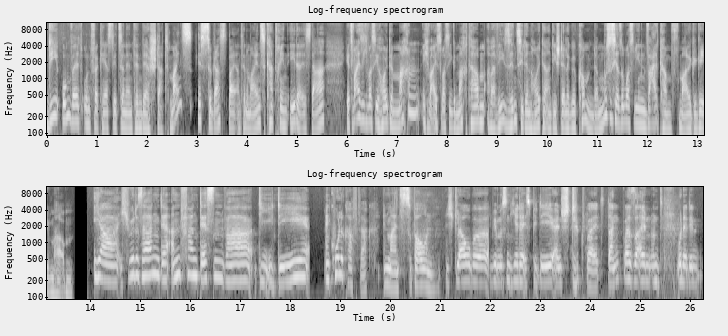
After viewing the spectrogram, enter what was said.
Die Umwelt- und Verkehrsdezernentin der Stadt Mainz ist zu Gast bei Antenne Mainz. Katrin Eder ist da. Jetzt weiß ich, was Sie heute machen. Ich weiß, was Sie gemacht haben. Aber wie sind Sie denn heute an die Stelle gekommen? Da muss es ja sowas wie einen Wahlkampf mal gegeben haben. Ja, ich würde sagen, der Anfang dessen war die Idee, ein Kohlekraftwerk in Mainz zu bauen. Ich glaube, wir müssen hier der SPD ein Stück weit dankbar sein und oder den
